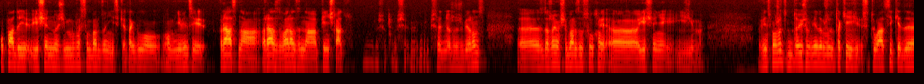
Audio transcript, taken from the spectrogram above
opady jesienno-zimowe są bardzo niskie. Tak było no, mniej więcej raz, na, raz, dwa razy na 5 lat, średnio rzecz biorąc. E, Zdarzają się bardzo suche e, jesienie i zimy. Więc może dojść równie dobrze do takiej sytuacji, kiedy,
